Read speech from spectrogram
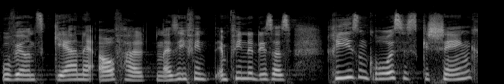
wo wir uns gerne aufhalten. Also ich find, empfinde das als riesengroßes Geschenk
